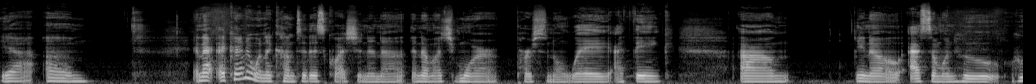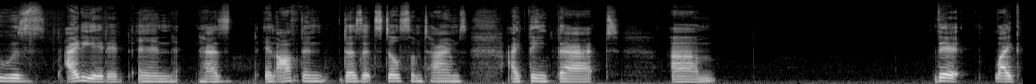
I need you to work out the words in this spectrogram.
Yeah. Um, and I, I kind of want to come to this question in a in a much more personal way. I think, um, you know, as someone who who is ideated and has and often does it still sometimes, I think that um, like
